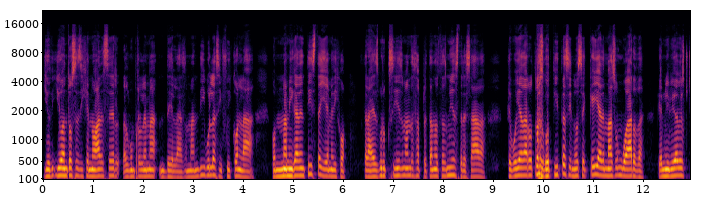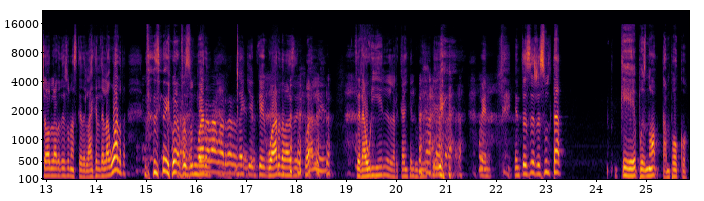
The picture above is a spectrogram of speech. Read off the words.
Yo, yo entonces dije, no, ha de ser algún problema de las mandíbulas, y fui con la, con una amiga dentista, y ella me dijo, traes bruxismo, andas apretando, estás muy estresada te voy a dar otras gotitas y no sé qué, y además un guarda, que en mi vida había escuchado hablar de eso más que del ángel de la guarda. Entonces yo digo, bueno, pues un guarda. va a guardar ¿Quién, ¿Qué guarda va a ser? ¿Cuál? ¿Será Uriel, el arcángel Uriel? bueno, entonces resulta que, pues no, tampoco.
